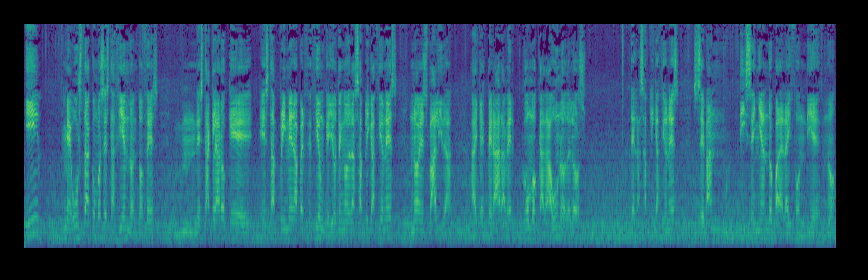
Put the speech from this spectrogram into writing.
y me gusta cómo se está haciendo, entonces está claro que esta primera percepción que yo tengo de las aplicaciones no es válida. Hay que esperar a ver cómo cada uno de los de las aplicaciones se van diseñando para el iPhone 10, ¿no?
